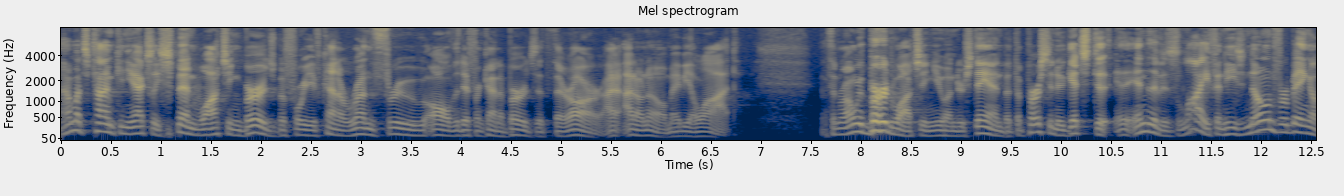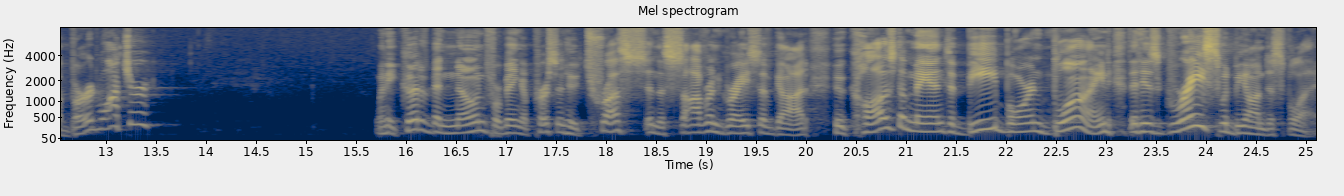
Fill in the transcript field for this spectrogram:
how much time can you actually spend watching birds before you've kind of run through all the different kind of birds that there are? I, I don't know, maybe a lot. Nothing wrong with bird watching, you understand, but the person who gets to the end of his life and he's known for being a bird watcher, when he could have been known for being a person who trusts in the sovereign grace of God, who caused a man to be born blind, that his grace would be on display.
